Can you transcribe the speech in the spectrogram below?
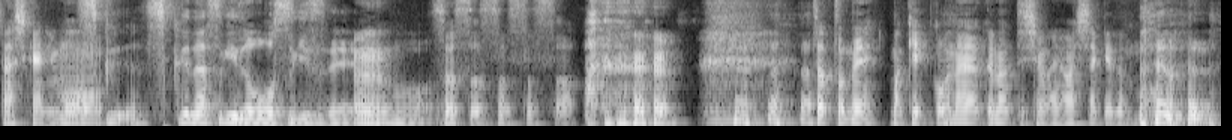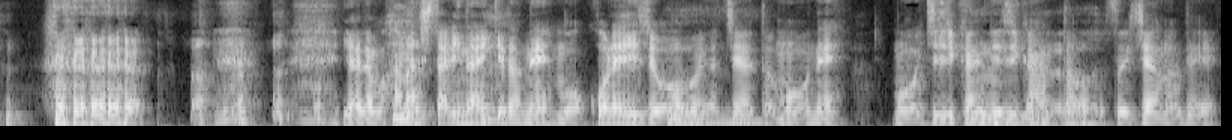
確かにもう、少少なすぎず多すぎずで。うんも。うそうそうそうそうそう。ちょっとね、まあ、結構長くなってしまいましたけども。いや、でも話足りないけどね、もうこれ以上やっちゃうともうね、もう1時間、2そうですね時間と続いちゃうので、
